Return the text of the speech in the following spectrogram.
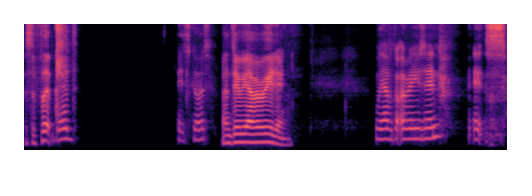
Is the flip good? It's good. And do we have a reading? We have got a reading. It's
